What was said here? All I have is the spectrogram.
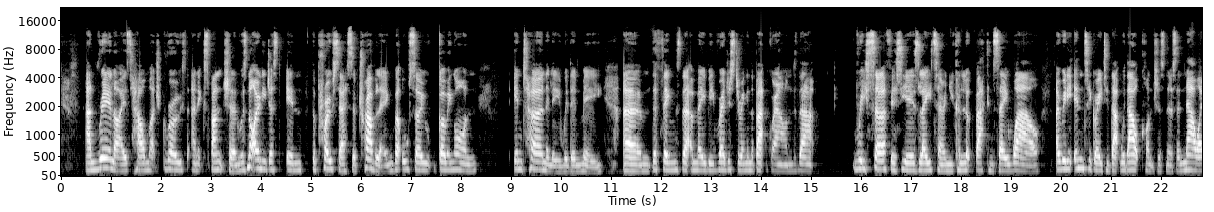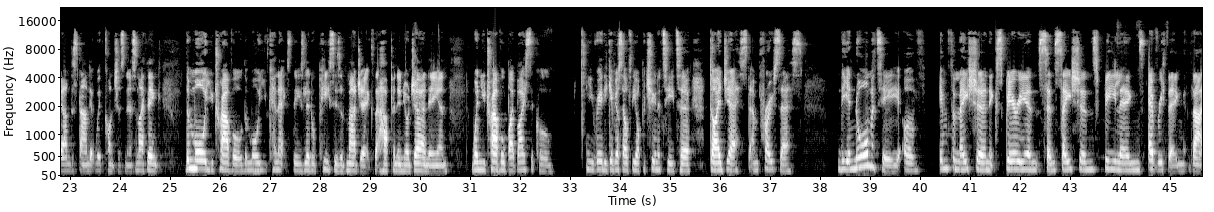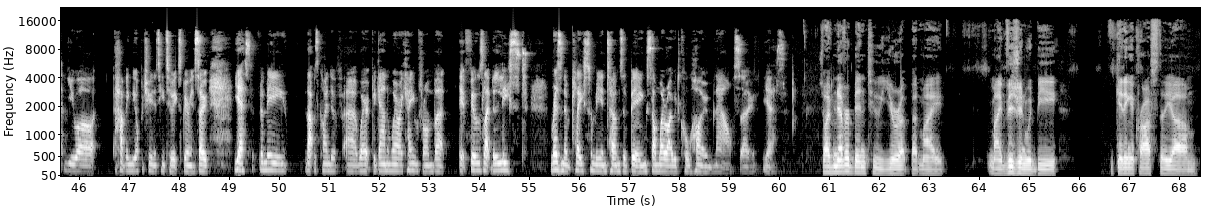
and realized how much growth and expansion was not only just in the process of traveling, but also going on internally within me. Um, the things that are maybe registering in the background that resurface years later, and you can look back and say, wow, I really integrated that without consciousness, and now I understand it with consciousness. And I think the more you travel, the more mm. you connect these little pieces of magic that happen in your journey. And when you travel by bicycle, you really give yourself the opportunity to digest and process the enormity of information, experience, sensations, feelings, everything that you are having the opportunity to experience. So, yes, for me, that was kind of uh, where it began and where I came from. But it feels like the least resonant place for me in terms of being somewhere I would call home now. So, yes. So I've never been to Europe, but my my vision would be getting across the um,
